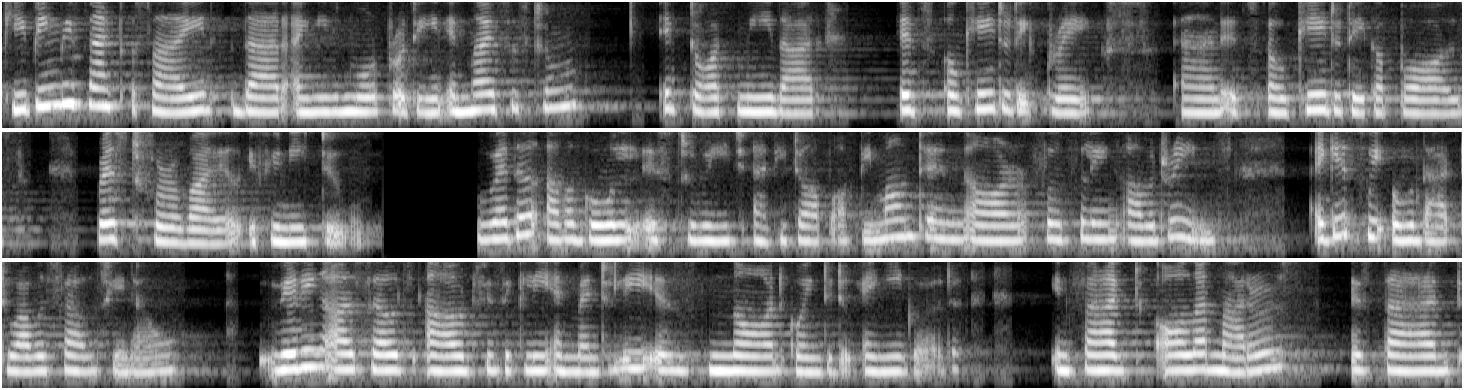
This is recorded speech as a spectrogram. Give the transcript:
keeping the fact aside that I needed more protein in my system, it taught me that it's okay to take breaks and it's okay to take a pause, rest for a while if you need to. Whether our goal is to reach at the top of the mountain or fulfilling our dreams, I guess we owe that to ourselves, you know. Wearing ourselves out physically and mentally is not going to do any good. In fact, all that matters is that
